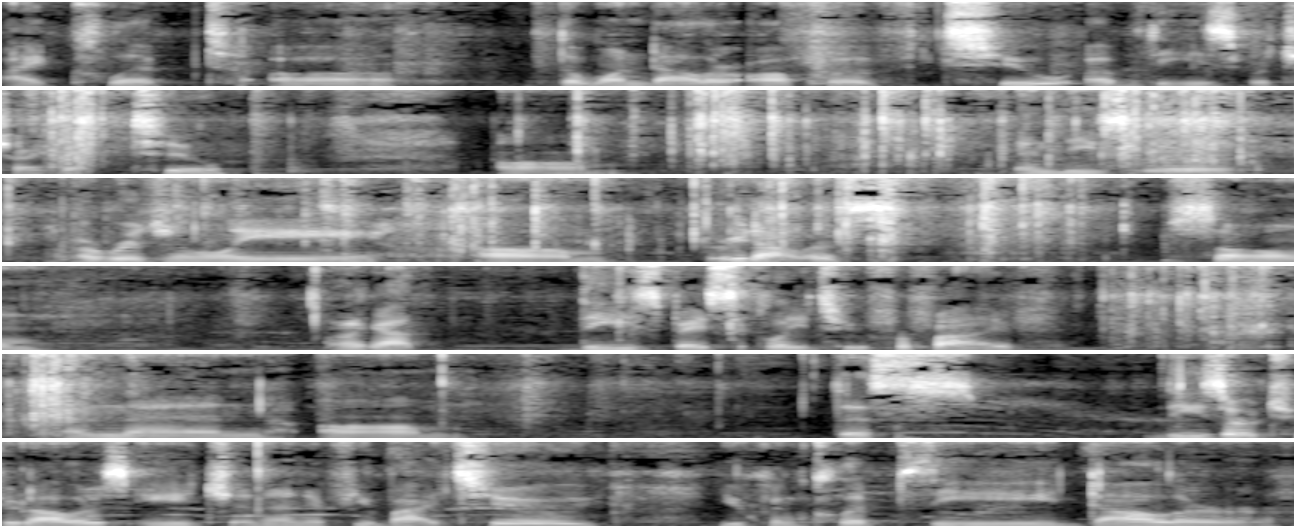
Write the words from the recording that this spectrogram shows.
I clipped uh, the $1 off of two of these, which I have two. Um, and these were originally um, $3. So I got these basically two for five. And then um, this, these are $2 each. And then if you buy two, you can clip the dollar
